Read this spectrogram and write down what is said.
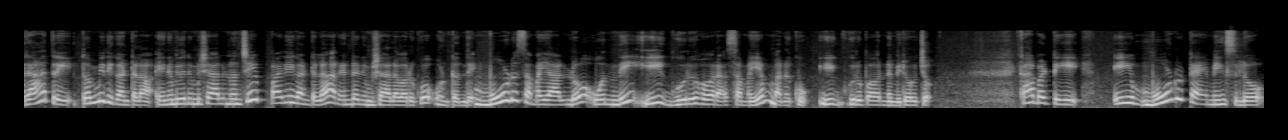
రాత్రి తొమ్మిది గంటల ఎనిమిది నిమిషాల నుంచి పది గంటల రెండు నిమిషాల వరకు ఉంటుంది. మూడు సమయాల్లో ఉంది ఈ గురుహోర సమయం మనకు ఈ గురు పౌర్ణమి రోజు. కాబట్టి ఈ మూడు టైమింగ్స్లో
